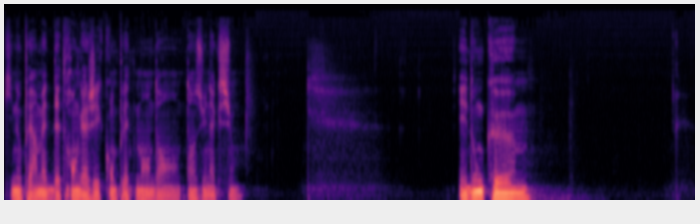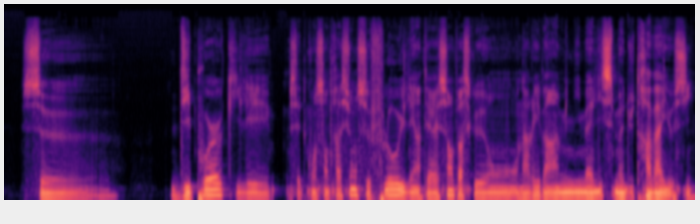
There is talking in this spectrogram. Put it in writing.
qui nous permettent d'être engagés complètement dans, dans, une action. Et donc, ce deep work, cette concentration, ce flow, il est intéressant parce qu'on arrive à un minimalisme du travail aussi.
